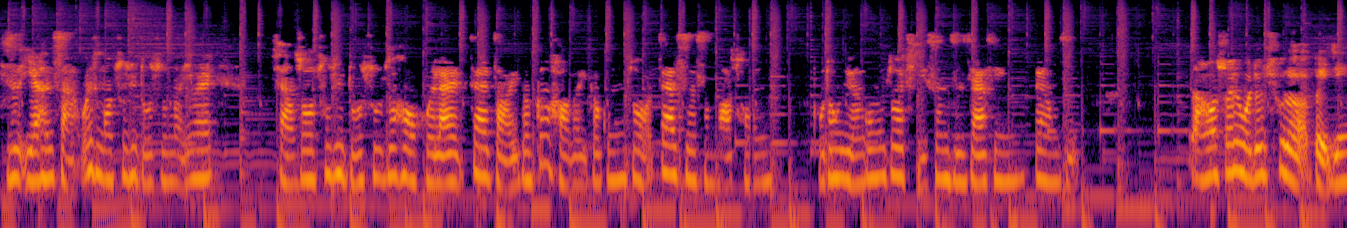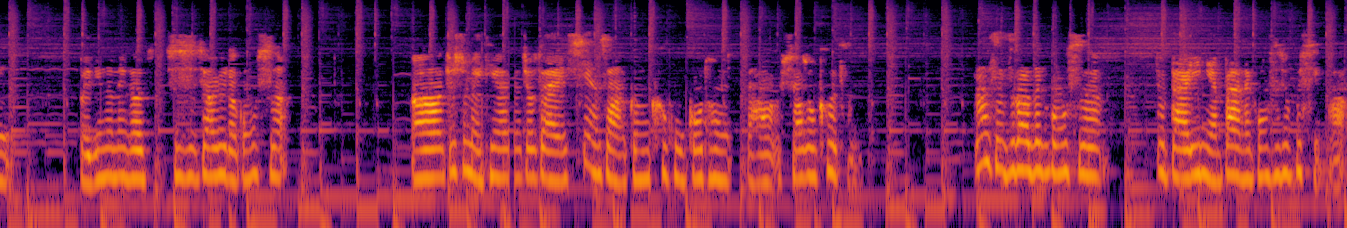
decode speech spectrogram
其实也很傻。为什么出去读书呢？因为想说出去读书之后回来再找一个更好的一个工作，再是什么从普通员工做起，升职加薪这样子。然后所以我就去了北京。北京的那个知识教育的公司，啊，就是每天就在线上跟客户沟通，然后销售课程。当时知道这个公司就待一年半，那公司就不行了。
